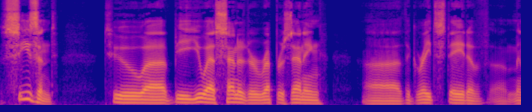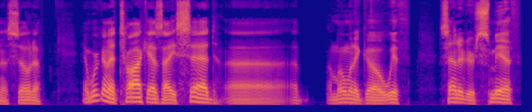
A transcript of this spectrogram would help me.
seasoned to be U.S. Senator representing the great state of Minnesota. And we're going to talk, as I said uh, a, a, moment ago, with Senator Smith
